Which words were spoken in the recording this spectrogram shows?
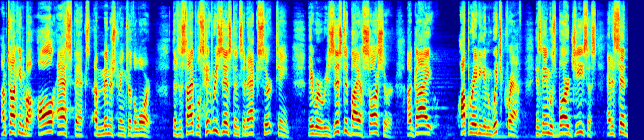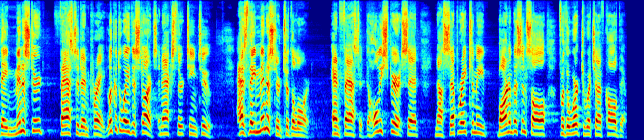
I'm talking about all aspects of ministering to the Lord. The disciples hit resistance in Acts 13. They were resisted by a sorcerer, a guy operating in witchcraft. His name was Bar Jesus. And it said they ministered, fasted, and prayed. Look at the way this starts in Acts 13, 2. As they ministered to the Lord and fasted, the Holy Spirit said, Now separate to me Barnabas and Saul for the work to which I've called them.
